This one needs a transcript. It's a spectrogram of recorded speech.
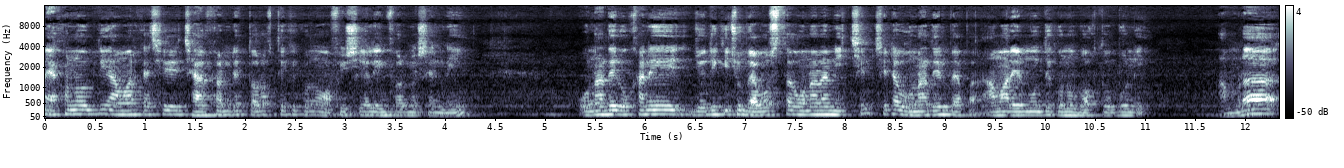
এখনও অবধি আমার কাছে ঝাড়খণ্ডের তরফ থেকে কোনো অফিসিয়াল ইনফরমেশন নেই। ওনাদের ওখানে যদি কিছু ব্যবস্থা ওনারা নিচ্ছেন, সেটা ওনাদের ব্যাপার। আমার এর মধ্যে কোনো বক্তব্য নেই। আমরা,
